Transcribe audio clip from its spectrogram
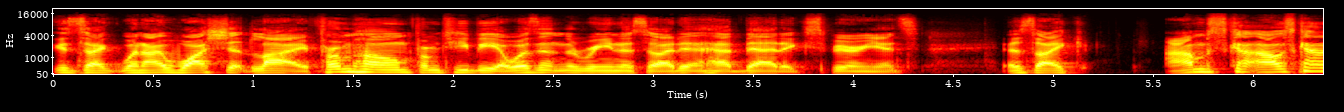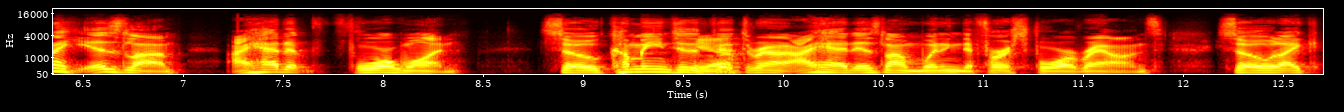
is like when I watched it live from home from TV. I wasn't in the arena, so I didn't have that experience. It's like I'm I was kind of like Islam. I had it 4 1. So coming into the yeah. fifth round, I had Islam winning the first four rounds. So like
